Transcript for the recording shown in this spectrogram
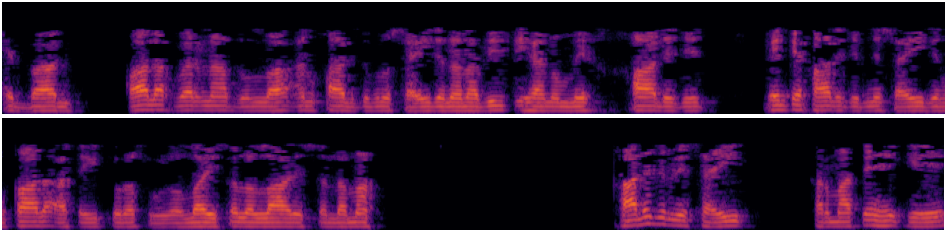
حبان، قال أخبرنا عبد الله عن خالد بن سعيد، عن أبيه عن أم خالد بنت خالد بن سعيد، قال أتيت رسول الله صلى الله عليه وسلم. خالد بن سعید فرماتے ہیں کہ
